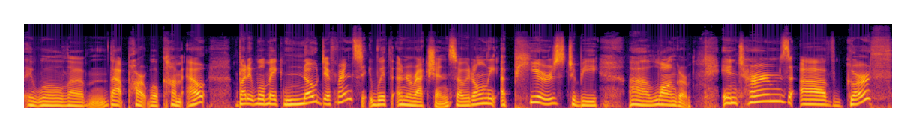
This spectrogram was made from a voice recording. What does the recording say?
it will um, that part will come out but it will make no difference with an erection so it only appears to be uh, longer in terms of girth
